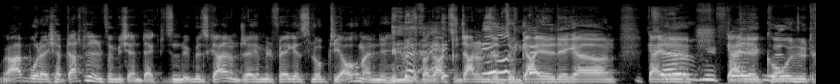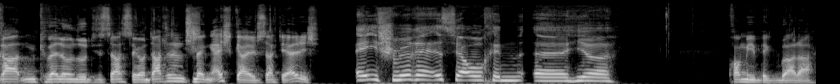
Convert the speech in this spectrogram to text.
Ja, Bruder, ich habe Datteln für mich entdeckt. Die sind übelst geil und Jeremy Fragrance lobt die auch immer in den Himmel. Er sagt so, Datteln sind so geil, Digga. Und geile, geile. Kohlenhydratenquelle und so, dieses, das, Digga. Und Datteln schmecken echt geil, ich sag dir ehrlich. Ey, ich schwöre, er ist ja auch in äh, hier. Promi Big Brother.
